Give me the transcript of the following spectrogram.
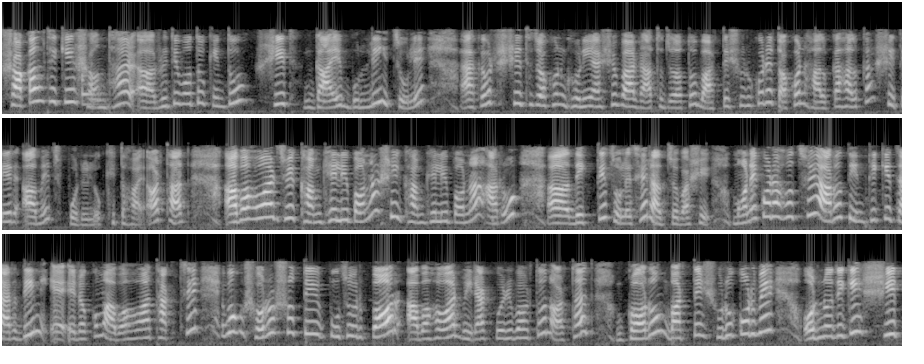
সকাল থেকে সন্ধ্যার আহ, রীতিমতো কিন্তু শীত গায়ে বললেই চলে। একেবারে শীত যখন ঘনিয়ে আসে বা রাত যত বাড়তে শুরু করে তখন হালকা হালকা শীতের আমেজ পরিলক্ষিত হয়। অর্থাৎ আবহাওয়ার যে খামখেলিপনা সেই খামখেলিপনা আরও দেখতে চলেছে রাজ্যবাসী। মনে করা হচ্ছে আরও তিন থেকে চার দিন এরকম আবহাওয়া থাকছে এবং সরস্বতী পুজোর পর আবহাওয়ার বিরাট পরিবর্তন অর্থাৎ গরম বাড়তে শুরু করবে অন্যদিকে শীত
